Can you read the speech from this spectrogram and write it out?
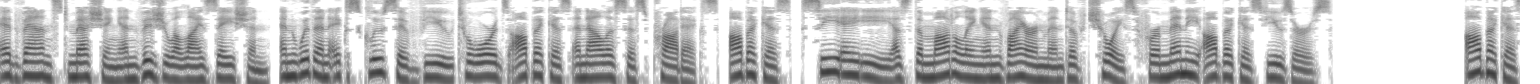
advanced meshing and visualization, and with an exclusive view towards Abaqus analysis products, Abaqus, CAE is the modeling environment of choice for many Abaqus users. Abaqus,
